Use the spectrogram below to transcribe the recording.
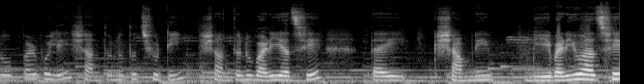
রোববার বলে শান্তনু তো ছুটি, শান্তনু বাড়ি আছে, তাই সামনে বিয়ে বাড়িও আছে,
